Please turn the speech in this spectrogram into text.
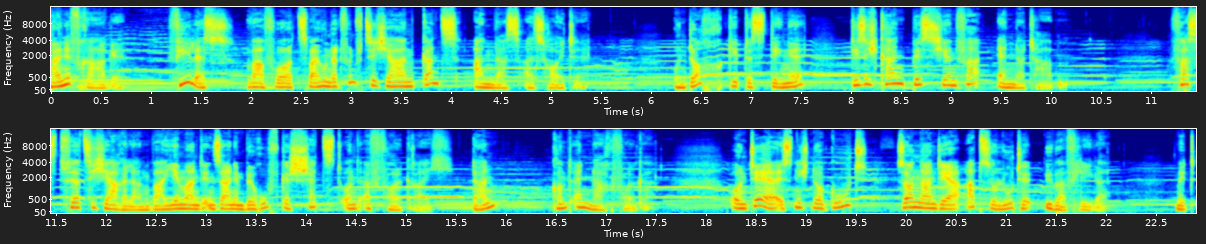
Keine Frage. Vieles war vor 250 Jahren ganz anders als heute. Und doch gibt es Dinge, die sich kein bisschen verändert haben. Fast 40 Jahre lang war jemand in seinem Beruf geschätzt und erfolgreich. Dann kommt ein Nachfolger. Und der ist nicht nur gut, sondern der absolute Überflieger. Mit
